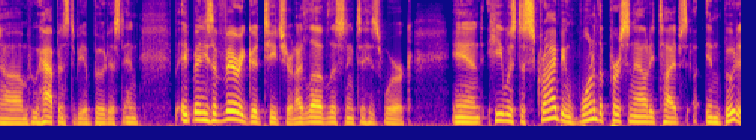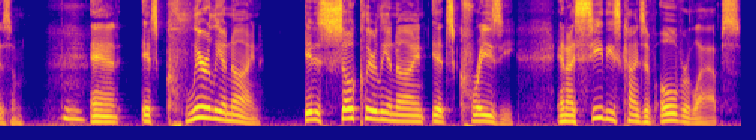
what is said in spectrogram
um, who happens to be a Buddhist, and and he's a very good teacher, and I love listening to his work. And he was describing one of the personality types in Buddhism, and it's clearly a nine. It is so clearly a nine, it's crazy. And I see these kinds of overlaps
